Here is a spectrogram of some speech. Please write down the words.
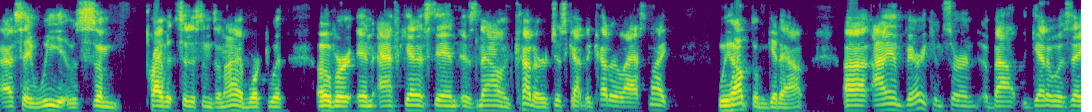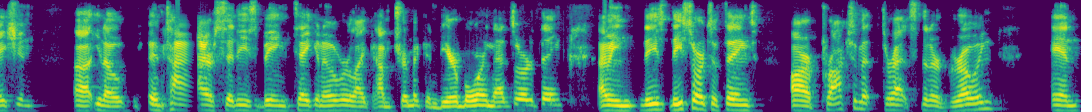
I say we it was some private citizens and I have worked with over in Afghanistan is now in Qatar. Just got to Qatar last night. We helped them get out. Uh, I am very concerned about the ghettoization uh, you know, entire cities being taken over, like Hamtramck and Dearborn, that sort of thing. I mean, these these sorts of things are proximate threats that are growing, and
